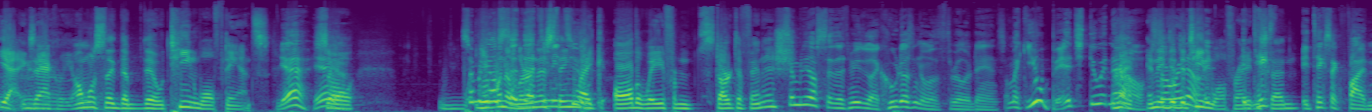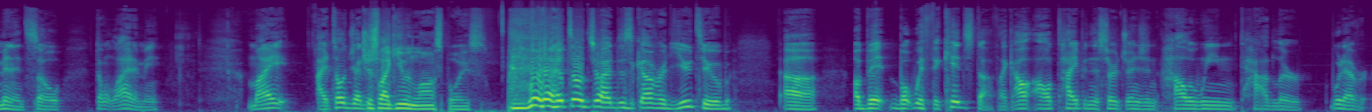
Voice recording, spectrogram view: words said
yeah exactly almost like the the Teen Wolf dance. Yeah, yeah, So Somebody you want to learn this thing too. like all the way from start to finish? Somebody else said that to me. They're like, "Who doesn't know the thriller dance?" I'm like, "You bitch, do it now." Right, and they Start did the now. Teen It- Wolf, right, It takes, instead? it takes like five minutes, so don't lie to me. My, I told you, I Just like you and Lost Boys. I told you I discovered YouTube uh, a bit, but with the kid stuff. Like I'll I'll type in the search engine Halloween toddler whatever,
